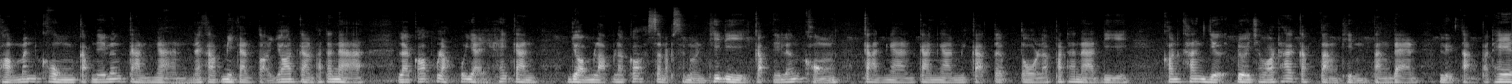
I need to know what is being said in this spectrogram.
ความมั่นคงกับในเรื่องการงานนะครับ มีการต่อยอดการพัฒนา แล้วก็ผู้หลักผู้ใหญ่ให้การ ยอมรับแล้วก็สนับสนุนที่ดีกับในเรื่องของการงานการงานมีการเติบโตและพัฒนาดีค่อนข้างเยอะ โดยเฉพาะถ้ากับต่างถิ่นต่างแดนหรือต่างประเทศ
